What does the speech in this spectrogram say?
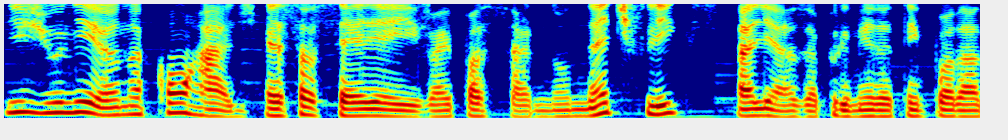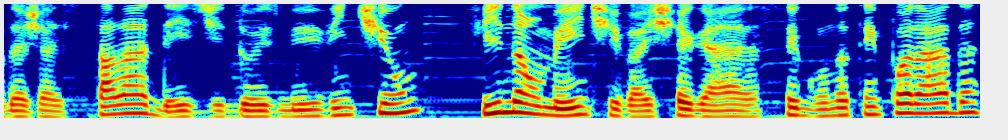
e Juliana Conrad. Essa série aí vai passar no Netflix. Aliás, a primeira temporada já está lá desde 2021 finalmente vai chegar a segunda temporada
